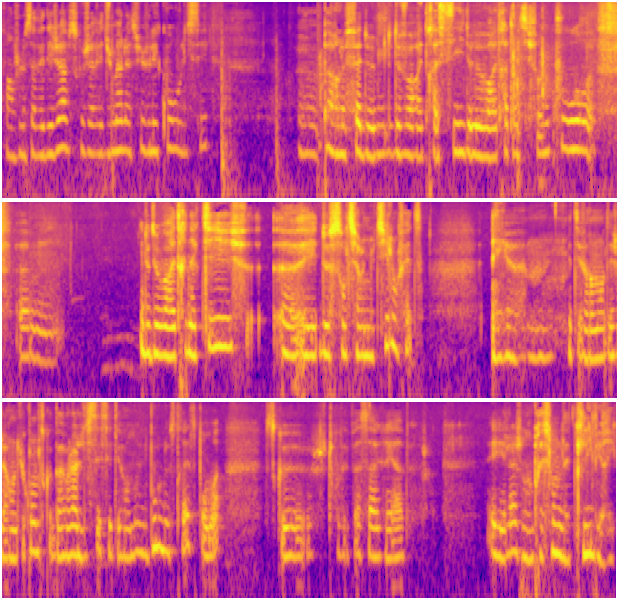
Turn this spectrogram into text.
Enfin, je le savais déjà parce que j'avais du mal à suivre les cours au lycée. Euh, par le fait de, de devoir être assis, de devoir être attentif à un cours, euh, de devoir être inactif euh, et de se sentir inutile en fait. Et euh, m'étais vraiment déjà rendu compte que bah voilà, le lycée c'était vraiment une boule de stress pour moi parce que je trouvais pas ça agréable. Et là j'ai l'impression d'être libérée,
